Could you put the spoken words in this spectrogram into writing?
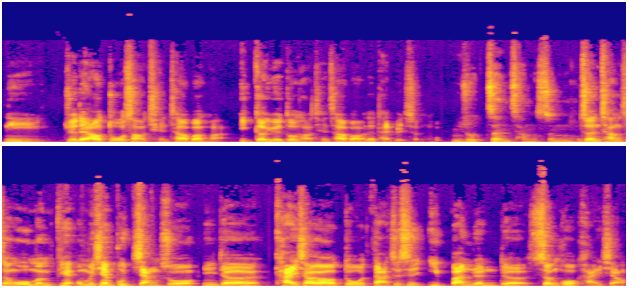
你觉得要多少钱才有办法？一个月多少钱才有办法在台北生活？你说正常生活，正常生活，我们先我们先不讲说你的开销要多大，就是一般人的生活开销。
